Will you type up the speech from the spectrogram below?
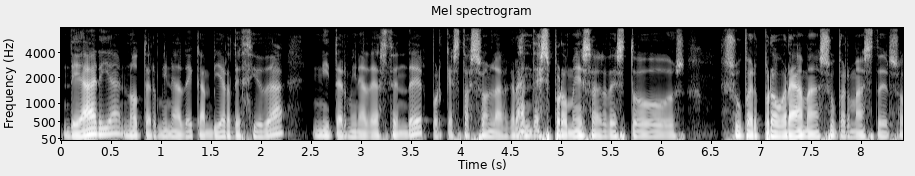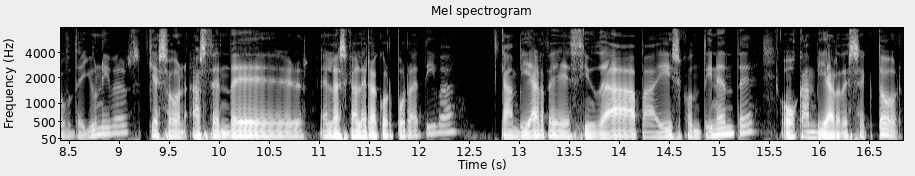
de área, no termina de cambiar de ciudad, ni termina de ascender, porque estas son las grandes promesas de estos super programas, super masters of the universe, que son ascender en la escalera corporativa, cambiar de ciudad, país, continente o cambiar de sector.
